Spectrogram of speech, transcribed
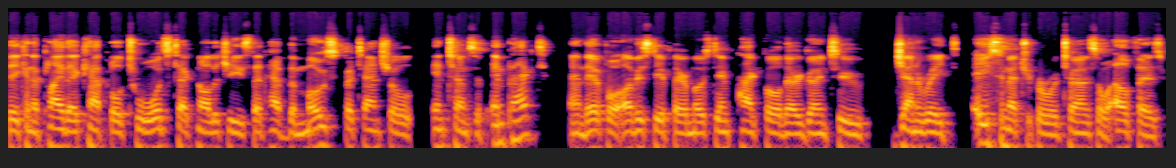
They can apply their capital towards technologies that have the most potential in terms of impact. And therefore, obviously, if they're most impactful, they're going to generate asymmetrical returns or alpha, as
